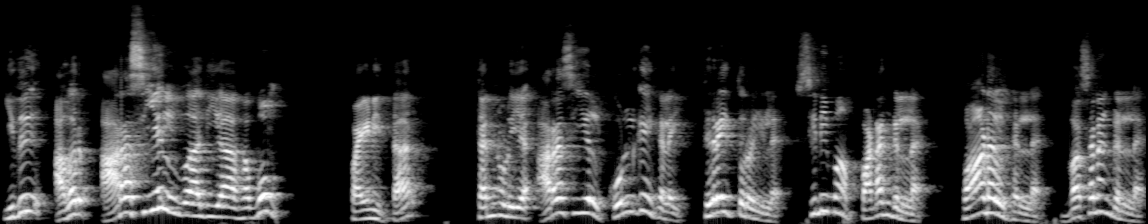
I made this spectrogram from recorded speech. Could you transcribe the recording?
இது அவர் அரசியல்வாதியாகவும் பயணித்தார். தன்னுடைய அரசியல் கொள்கைகளை திரைத்துறையில சினிமா படங்கள்ல பாடல்கள்ல வசனங்கள்ல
